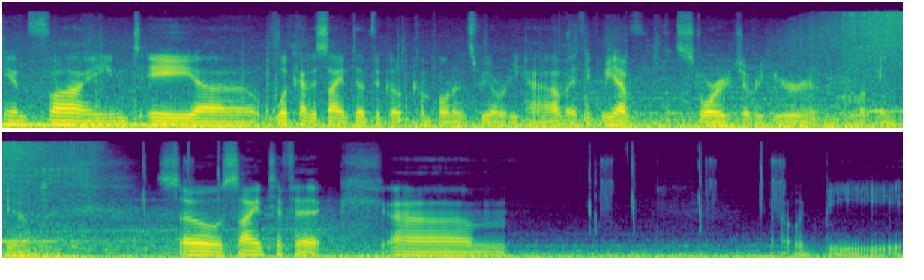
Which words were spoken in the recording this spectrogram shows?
Can find a uh, what kind of scientific components we already have. I think we have storage over here look into. So scientific. Um, that would be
